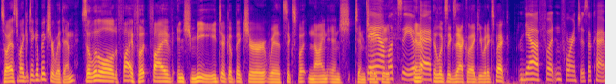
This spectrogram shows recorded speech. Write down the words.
So I asked if I could take a picture with him. So little old five foot five inch me took a picture with six foot nine inch Tim Damn, Chaffey. let's see, okay. it, it looks exactly like you would expect. Yeah, foot and four inches. Okay.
